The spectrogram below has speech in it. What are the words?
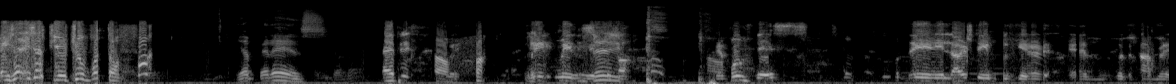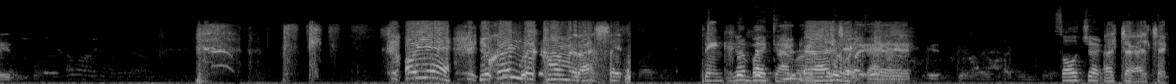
Is that, is that YouTube? What the fuck? Yep, it Have is. you done that? I think. Oh fuck. Wait, wait, Is there- wait. Remove this. Put a large table here and put the camera in. oh yeah, you can buy cameras. I Right think. I'm gonna buy a camera. Yeah, I'm I'll buy check. Yeah, camera. yeah, Get right back into it. So I'll check. I'll check. I'll check.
